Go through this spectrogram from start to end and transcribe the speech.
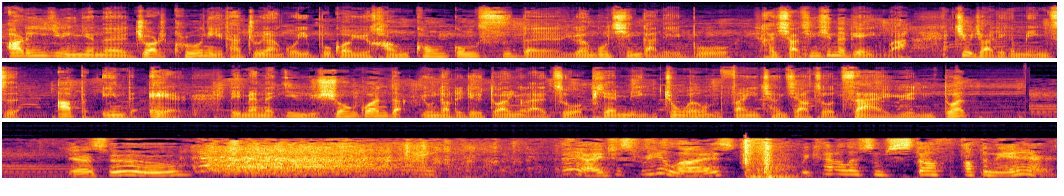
二零一零年的 George Clooney 他主演过一部关于航空公司的员工情感的一部很小清新的电影吧，就叫这个名字 Up in the Air。里面呢一语双关的用到的这个短语来做片名，中文我们翻译成叫做在云端。Guess who? Hey, I just realized we kind of left some stuff up in the air.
